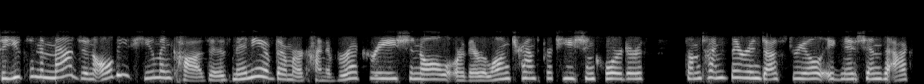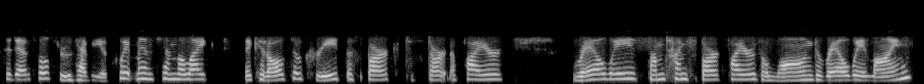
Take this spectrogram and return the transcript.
So you can imagine all these human causes, many of them are kind of recreational or they're along transportation corridors. Sometimes they're industrial ignitions, accidental through heavy equipment and the like They could also create the spark to start a fire. railways, sometimes spark fires along the railway lines.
